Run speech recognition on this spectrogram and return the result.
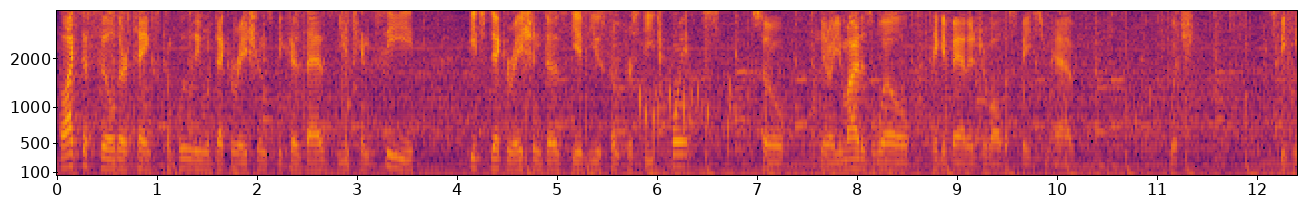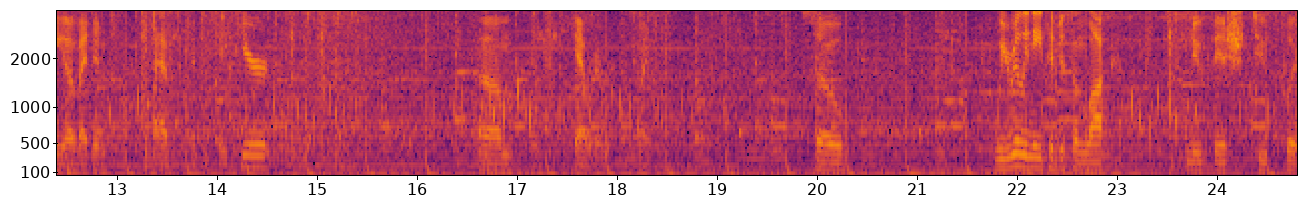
I like to fill their tanks completely with decorations because as you can see, each decoration does give you some prestige points. So, you know, you might as well take advantage of all the space you have. Which, speaking of, I didn't, I have empty space here. Um, yeah, whatever. It's fine. So, we really need to just unlock new fish to put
